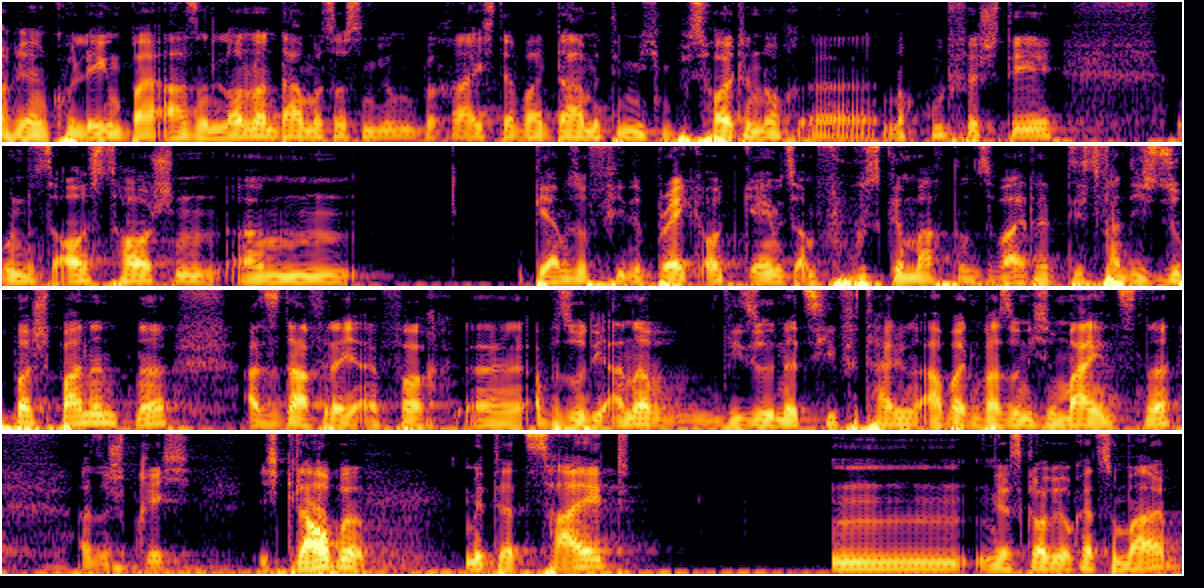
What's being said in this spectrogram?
habe ich einen Kollegen bei Arsen London damals aus dem Jugendbereich, der war da, mit dem ich bis heute noch, äh, noch gut verstehe und uns austauschen. Ähm, die haben so viele Breakout-Games am Fuß gemacht und so weiter. Das fand ich super spannend. Ne? Also da vielleicht einfach, äh, aber so die anderen, wie so in der Zielverteidigung arbeiten, war so nicht so meins. Ne? Also sprich, ich glaube, mit der Zeit, mh, mm, das glaube ich auch ganz normal,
